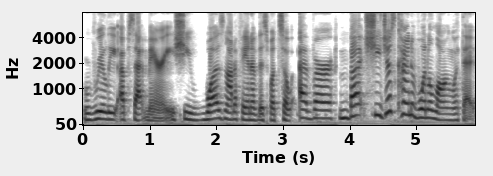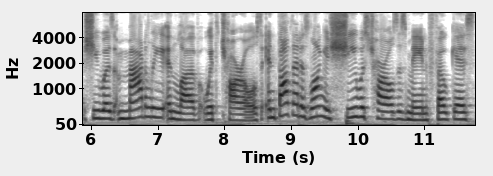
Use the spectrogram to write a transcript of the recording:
really upset Mary. She was not a fan of this whatsoever, but she just kind of went along with it. She was madly in love with Charles and thought that as long as she was Charles's main focus,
